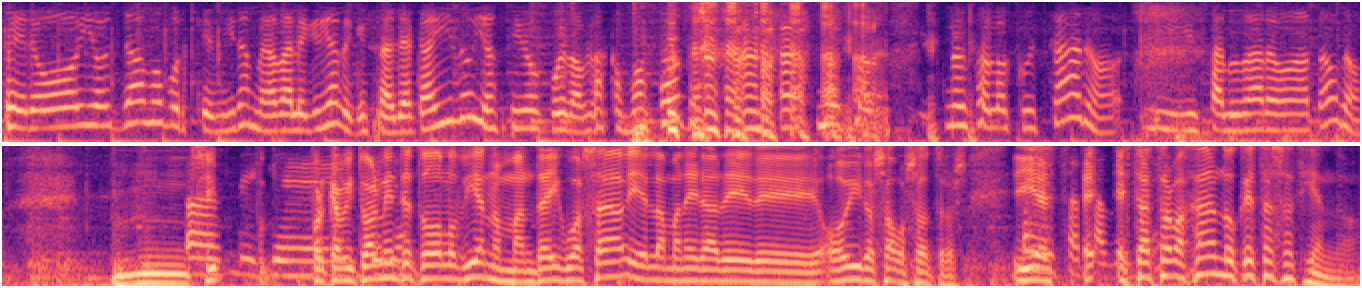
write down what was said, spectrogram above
Pero hoy os llamo porque, mira, me da alegría de que se haya caído y así os puedo hablar con vosotros. no, solo, escucharos y saludaros a todos. Mm, sí, porque habitualmente todos los días nos mandáis WhatsApp y es la manera de, oíros a vosotros. ¿Y eh, estás trabajando? ¿Qué estás haciendo?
